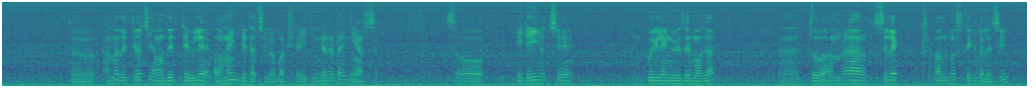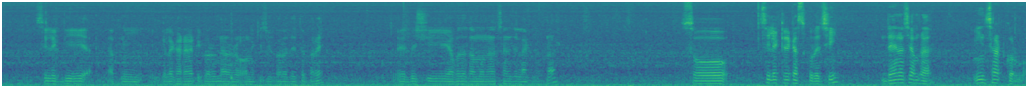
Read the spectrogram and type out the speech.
তো আমরা দেখতে পাচ্ছি আমাদের টেবিলে অনেক ডেটা ছিল বাট সেই তিনটা ডাটাই নিয়ে আসছে। সো এটাই হচ্ছে কুইরি ল্যাঙ্গুয়েজের মজা। তো আমরা সিলেক্ট অলমোস্ট দেখে ফেলেছি। সিলেক্ট দিয়ে আপনি এগুলো ঘাটাঘাটি করুন, আর অনেক কিছু করা যেতে পারে। তো এর বেশি আপাতত মনে হচ্ছে না যে লাগবে আপনার। সো সিলেক্টের কাজ করেছি। দেন হচ্ছে আমরা ইনসার্ট করব।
